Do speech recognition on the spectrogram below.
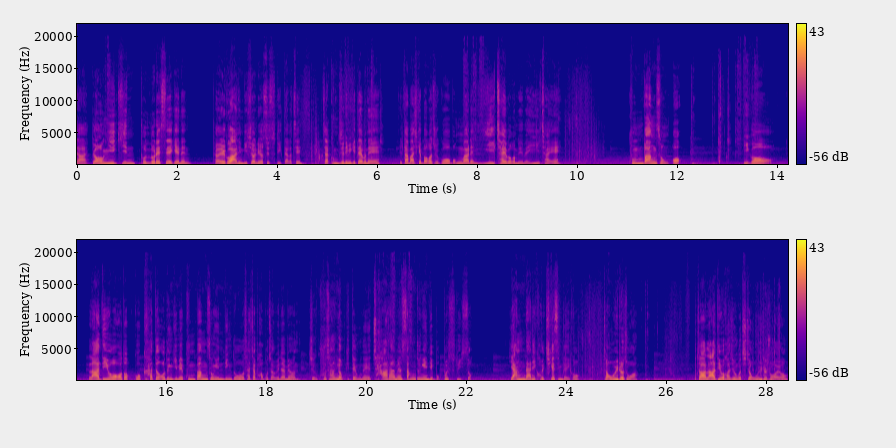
자 명이 긴 돌로레스에게는 별거 아닌 미션이었을 수도 있다. 그치? 자 굶주림이기 때문에 일단 맛있게 먹어주고 목마름 2일차에 먹으면 됩니다. 2일차에. 군방송. 어? 이거 라디오 얻었고 카드 얻은 김에 군방송 엔딩도 살짝 봐보자. 왜냐면 지금 구상이 없기 때문에 잘하면 쌍둥이 엔딩 못 볼 수도 있어. 양다리 걸치겠습니다 이거. 자 오히려 좋아. 자 라디오 가져온 거 진짜 오히려 좋아요.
